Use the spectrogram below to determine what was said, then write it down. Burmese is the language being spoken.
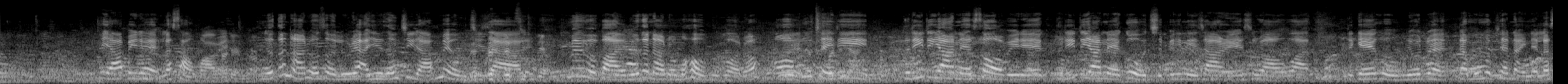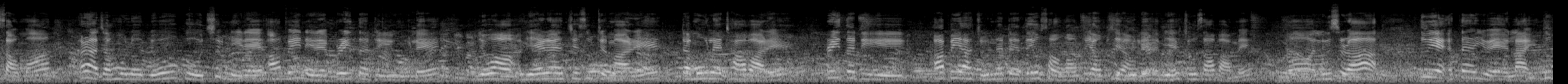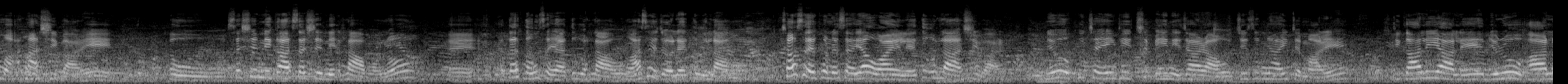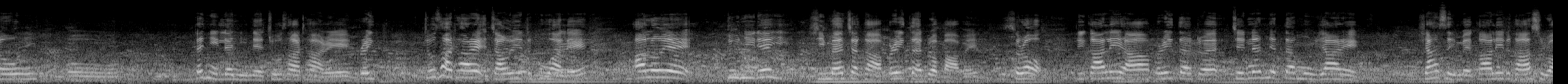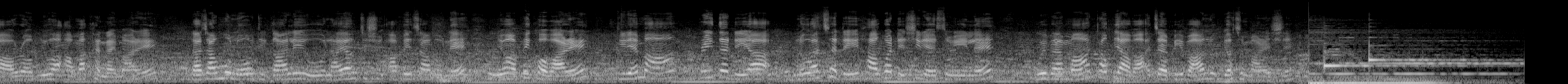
ဖျားပေးတဲ့လက်ဆောင်ပါပဲမြို့သနာတို့ဆိုလူတွေကအရင်ဆုံးကြည်တာမှဲ့ကိုကြည်ကြရတယ်မှဲ့မပါရင်မြို့သနာတို့မဟုတ်ဘူးပေါ့နော်အော်အခုချိန်ထိသတိတရားနဲ့စော့ပေးတယ်သတိတရားနဲ့ကိုယ့်ကိုချစ်ပေးနေကြတယ်ဆိုတော့ဟိုကတကယ်ကိုမျိုးအတွက်တမိုးမဖြတ်နိုင်တဲ့လက်ဆောင်ပါအဲ့ဒါကြောင့်မို့လို့မျိုးကိုချစ်နေတဲ့အားပေးနေတဲ့ပရိသတ်တွေကိုလည်းမျိုးကအများရန်ကျေးဇူးတင်ပါတယ်တမိုးလည်းထားပါတယ် ပရိသတ်တွေအားပေးရကြုံနဲ့တဲ့တရုပ်ဆောင်ကောင်းတစ်ယောက်ဖြစ်အောင်လည်းအမြဲစူးစမ်းပါမယ်။ဟောလူဆိုတာသူ့ရဲ့အသက်အရွယ်အလိုက်သူ့မှာအလှရှိပါတယ်။ဟို16နှစ်က16နှစ်အလှပေါ့နော်။အဲအသက်30ကသူ့အလှကို50ကျော်လဲသူ့အလှပေါ့60 90ရောက်သွားရင်လည်းသူ့အလှရှိပါတယ်။မျိုးအခုချိန်ထိချစ်ပေးနေကြတာကိုကျေးဇူးအများကြီးတင်ပါတယ်။ဒီကားလေးကလည်းမျိုးတို့အားလုံးဟိုလက်ညီလက်ညီနဲ့စူးစမ်းထားတယ်ပြိစူးစမ်းထားတဲ့အကြောင်းရင်းတစ်ခုကလည်းအားလုံးရဲ့ တူညီတဲ့ရီမန်းချက်ကပြိသက်အတွက်ပါပဲဆိုတော့ဒီကားလေးကပြိသက်အတွက်ဂျင်းနဲ့နှစ်သက်မှုရတဲ့ရစေမဲ့ကားလေးတကားဆိုတာကိုတော့မျိုးကအာမခံနိုင်ပါတယ်ဒါကြောင့်မို့လို့ဒီကားလေးကိုလာရောက်ကြည့်ရှုအားပေးကြဖို့လည်းမျိုးကဖိတ်ခေါ်ပါတယ်ဒီထဲမှာပြိသက်တွေကလိုအပ်ချက်တွေဟာကွက်တွေရှိတယ်ဆိုရင်လည်းဝေဖန်မှာထောက်ပြပါအကြံပေးပါလို့ပြောချင်ပါတယ်ရှင်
